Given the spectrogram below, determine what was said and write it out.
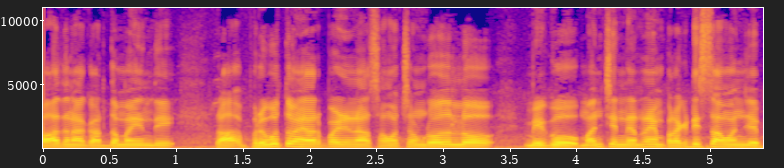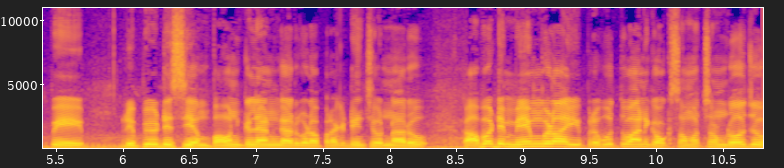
బాధ నాకు అర్థమైంది. రా ప్రభుత్వం ఏర్పడిన సంవత్సరం రోజుల్లో మీకు మంచి నిర్ణయం ప్రకటిస్తామని చెప్పి డిప్యూటీ సీఎం పవన్ కళ్యాణ్ గారు కూడా ప్రకటించి ఉన్నారు. కాబట్టి మేము కూడా ఈ ప్రభుత్వానికి ఒక సంవత్సరం రోజు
